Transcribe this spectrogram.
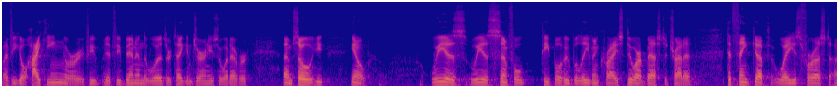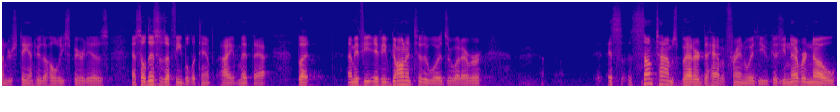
a if you go hiking or if you if you've been in the woods or taken journeys or whatever. Um, so you, you know, we as we as sinful people who believe in Christ do our best to try to to think up ways for us to understand who the Holy Spirit is. And so this is a feeble attempt. I admit that, but I mean, if, you, if you've gone into the woods or whatever, it's, sometimes better to have a friend with you because you never know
